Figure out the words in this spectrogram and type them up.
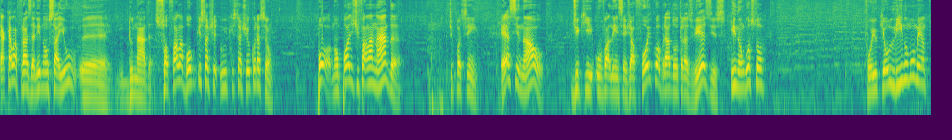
Aquela frase ali não saiu é, do nada. Só fala a boca o que está, che- o que está cheio o coração. Pô, não pode te falar nada. Tipo assim, é sinal de que o Valência já foi cobrado outras vezes e não gostou. Foi o que eu li no momento.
